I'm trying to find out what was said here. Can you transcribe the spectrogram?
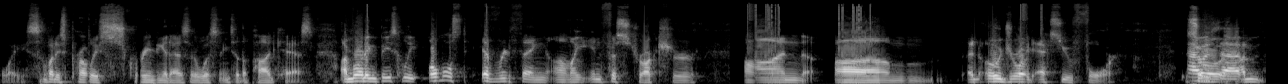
boy, somebody's probably screaming it as they're listening to the podcast. I'm running basically almost everything on my infrastructure on um, an Odroid XU4. How is that? I'm,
